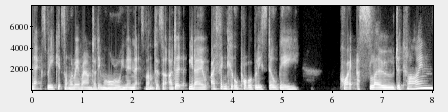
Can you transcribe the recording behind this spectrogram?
next week it's not going to be around anymore or you know next month it's i don't you know i think it will probably still be quite a slow decline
